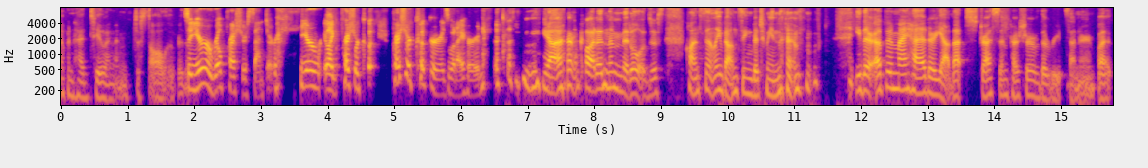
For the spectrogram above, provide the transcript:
open head too, and I'm just all over. The- so you're a real pressure center. you're like pressure cook, pressure cooker is what I heard. yeah, I'm caught in the middle, just constantly bouncing between them, either up in my head or yeah, that stress and pressure of the root center. But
